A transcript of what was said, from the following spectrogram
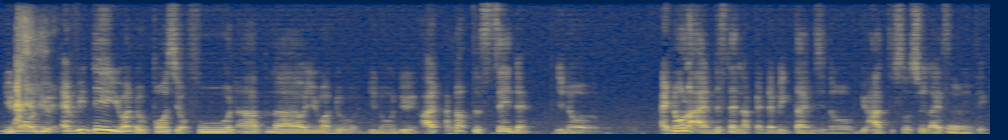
you know, you every day you want to post your food up lah, or you want to, you know, doing. I, I'm not to say that you know, I know lah, I understand like pandemic times, you know, you have to socialize and Mm. everything,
